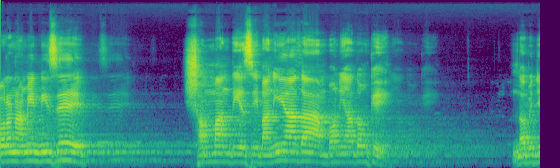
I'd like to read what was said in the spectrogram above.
বলেন, আমি নিজে সম্মান দিয়েছি বানি আদম, বনি আদমকে। নবীজি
